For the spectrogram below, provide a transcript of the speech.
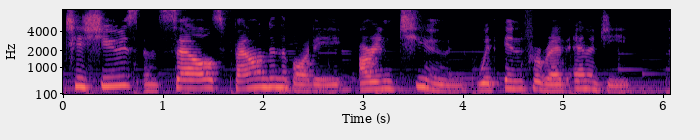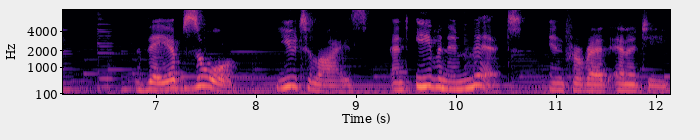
Tissues and cells found in the body are in tune with infrared energy. They absorb, utilize, and even emit infrared energy.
